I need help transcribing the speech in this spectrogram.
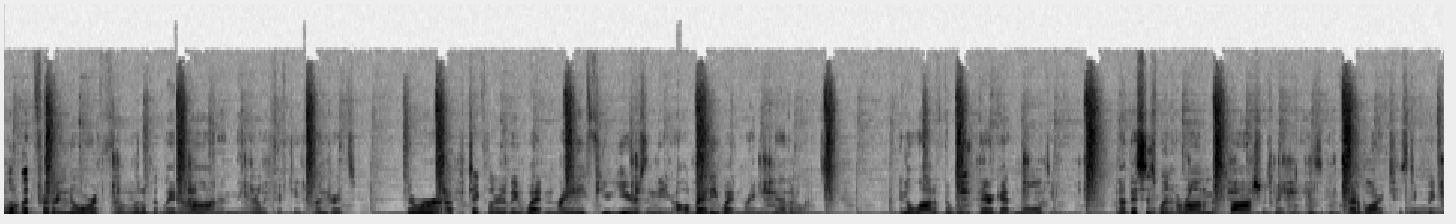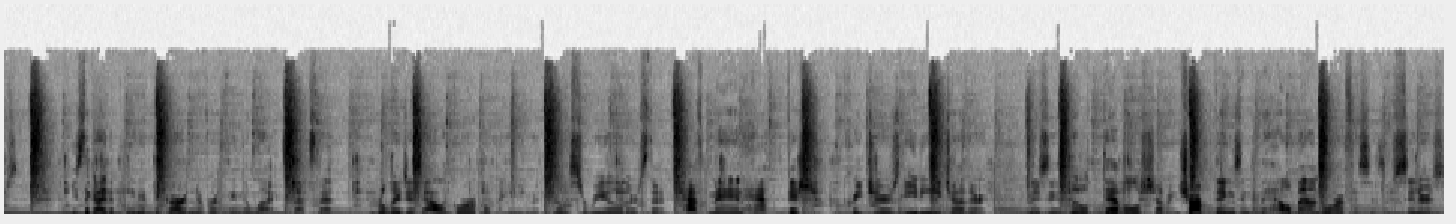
A little bit further north, a little bit later on in the early 1500s, there were a particularly wet and rainy few years in the already wet and rainy Netherlands, and a lot of the wheat there got moldy. Now, this is when Hieronymus Bosch was making his incredible artistic leaps. He's the guy that painted the Garden of Earthly Delights. That's that religious allegorical painting that's really surreal. There's the half man, half fish creatures eating each other, and there's these little devils shoving sharp things into the hellbound orifices of sinners.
